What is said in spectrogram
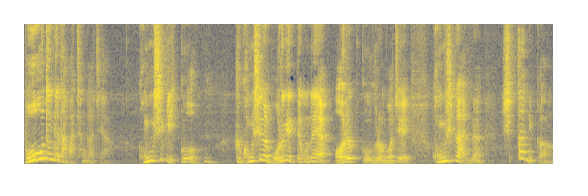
모든 게 다 마찬가지야. 공식이 있고 음. 그 공식을 모르기 때문에 어렵고 그런 거지. 공식을 알면 쉽다니까.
